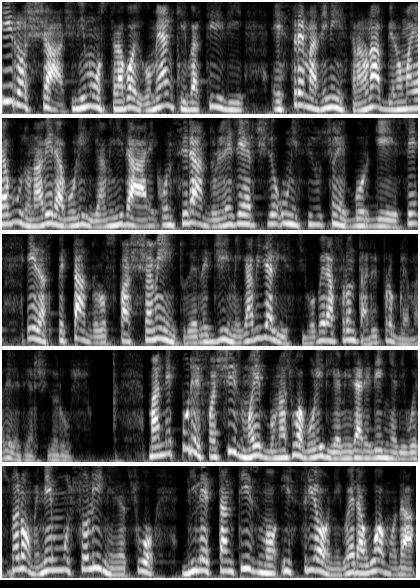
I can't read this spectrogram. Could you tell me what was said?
Il Rochat ci dimostra poi come anche i partiti di estrema sinistra non abbiano mai avuto una vera politica militare, considerando l'esercito un'istituzione borghese ed aspettando lo sfasciamento del regime capitalistico per affrontare il problema dell'esercito russo ma neppure il fascismo ebbe una sua politica militare degna di questo nome, né Mussolini nel suo dilettantismo istrionico era uomo da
